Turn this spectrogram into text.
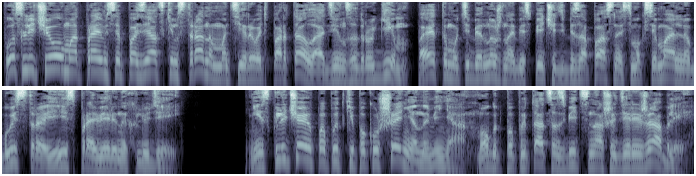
После чего мы отправимся по азиатским странам монтировать порталы один за другим, поэтому тебе нужно обеспечить безопасность максимально быстро и из проверенных людей». Не исключаю попытки покушения на меня. Могут попытаться сбить наши дирижабли.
